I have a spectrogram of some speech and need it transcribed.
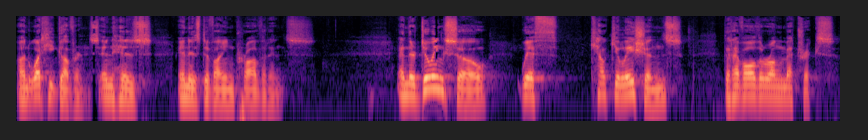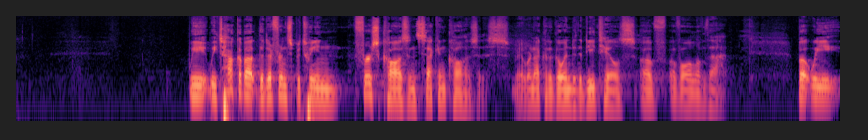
on what he governs in his, in his divine providence. And they're doing so with calculations that have all the wrong metrics we, we talk about the difference between first cause and second causes. We're not going to go into the details of, of all of that. But we,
